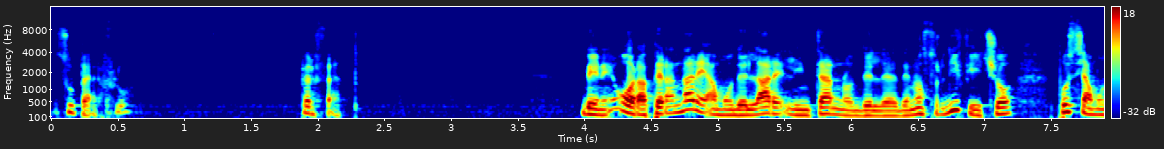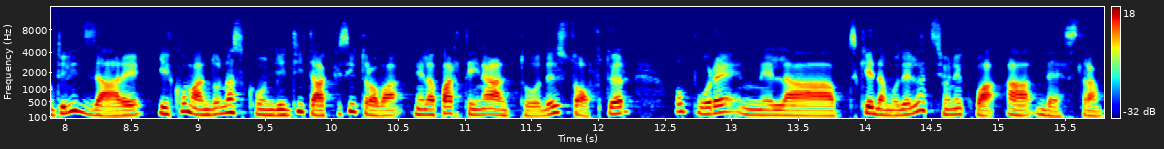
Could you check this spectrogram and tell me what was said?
superfluo. Perfetto. Bene, ora per andare a modellare l'interno del, del, nostro edificio possiamo utilizzare il comando nascondi entità che si trova nella parte in alto del software oppure nella scheda modellazione qua a destra.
